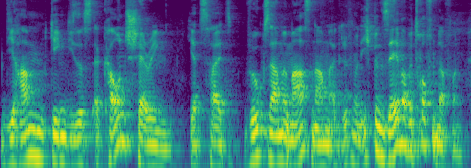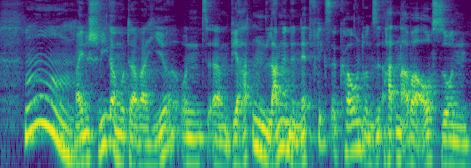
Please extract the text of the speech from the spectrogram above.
die haben gegen dieses Account-Sharing jetzt halt wirksame Maßnahmen ergriffen und ich bin selber betroffen davon. Meine Schwiegermutter war hier und ähm, wir hatten lange einen Netflix-Account und hatten aber auch so einen,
